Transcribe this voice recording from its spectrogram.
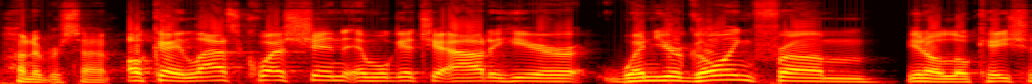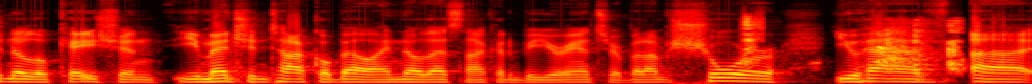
100%. Okay, last question and we'll get you out of here. When you're going from, you know, location to location, you mentioned Taco Bell. I know that's not going to be your answer, but I'm sure you have uh,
